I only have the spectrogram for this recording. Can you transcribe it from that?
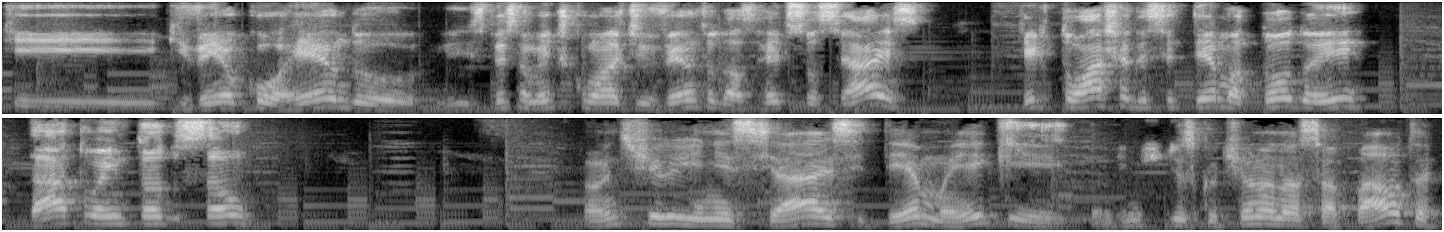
que, que vem ocorrendo, especialmente com o advento das redes sociais. O que, que tu acha desse tema todo aí? Dá a tua introdução. Antes de iniciar esse tema aí que, a gente discutiu na nossa pauta,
